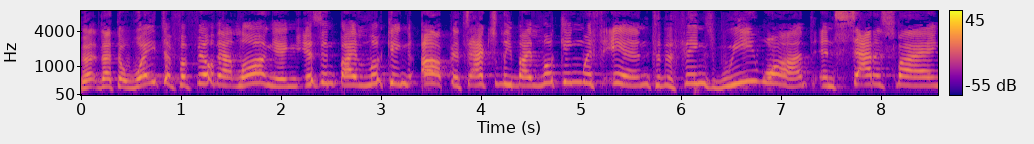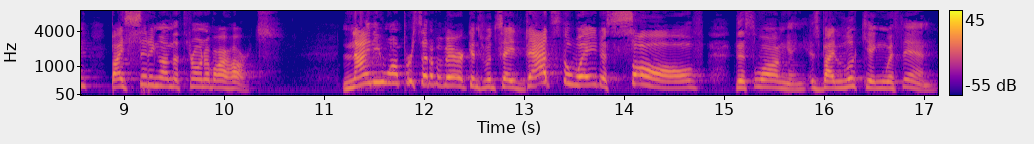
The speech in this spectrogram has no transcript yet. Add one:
That, that the way to fulfill that longing isn't by looking up, it's actually by looking within to the things we want and satisfying by sitting on the throne of our hearts. 91% of Americans would say that's the way to solve this longing is by looking within.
